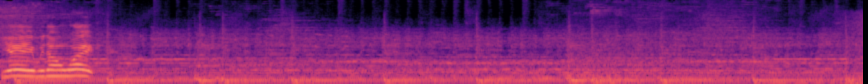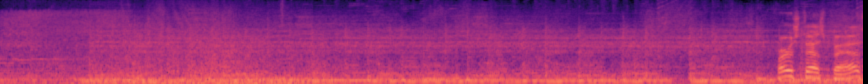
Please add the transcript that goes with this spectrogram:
Yay, we don't wipe. First test pass.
